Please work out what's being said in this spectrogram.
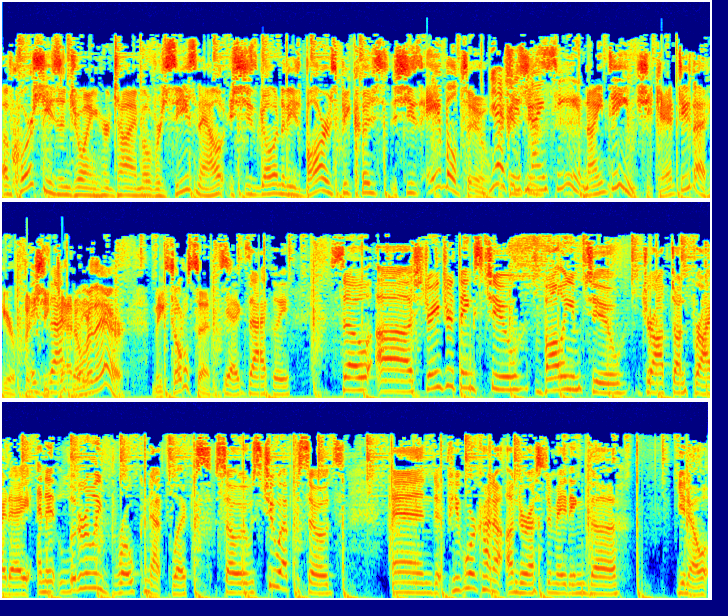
Of course she's enjoying her time overseas now. She's going to these bars because she's able to. Yeah, Because she's 19. 19. She can't do that here, but she can over there. Makes total sense. Yeah, exactly. So, uh, Stranger Things 2, Volume 2 dropped on Friday, and it literally broke Netflix. So, it was two episodes, and people were kind of underestimating the, you know,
